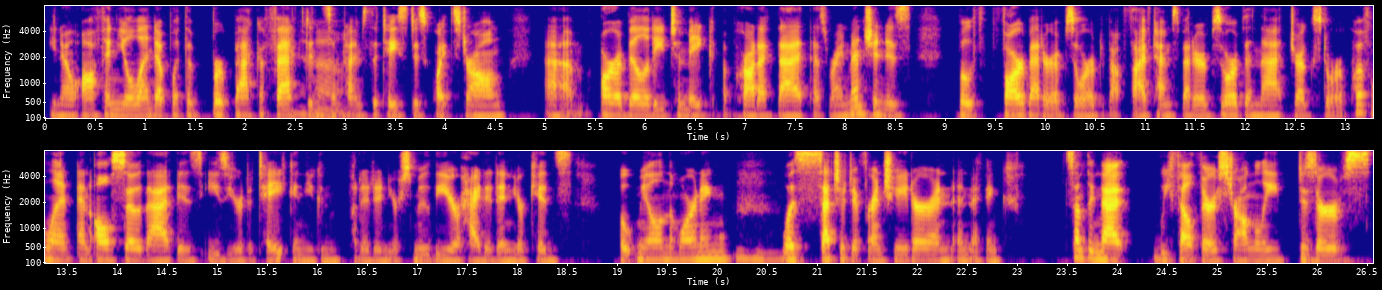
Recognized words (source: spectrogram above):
you know, often you'll end up with a burp back effect, and Uh-huh. sometimes the taste is quite strong. Um, our ability to make a product that, as Ryan mentioned, is both far better absorbed, about five times better absorbed than that drugstore equivalent, and also that is easier to take and you can put it in your smoothie or hide it in your kids' oatmeal in the morning Mm-hmm. was such a differentiator and, and I think something that we felt very strongly deserves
